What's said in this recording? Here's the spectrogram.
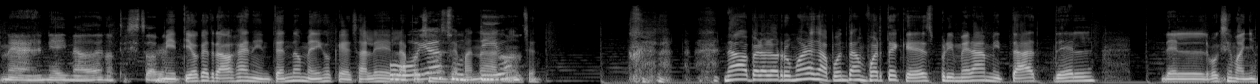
Nah, ni hay nada de noticias todavía. Mi tío que trabaja en Nintendo me dijo que sale la próxima ¿su semana. tío? anuncian. no, pero los rumores apuntan fuerte que es primera mitad del, del próximo año.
